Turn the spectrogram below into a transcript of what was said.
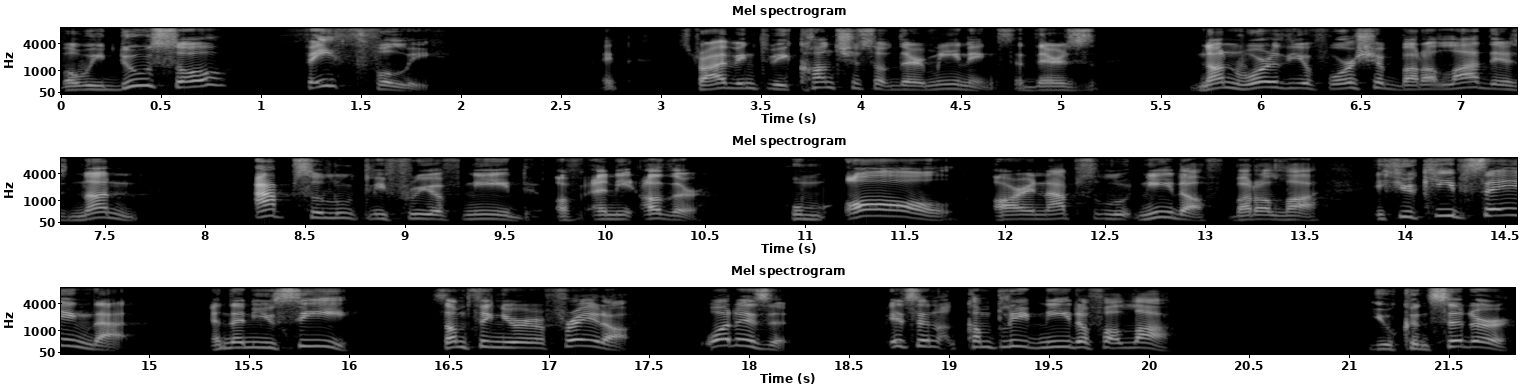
but we do so faithfully, right? striving to be conscious of their meanings. That there's none worthy of worship but Allah, there's none absolutely free of need of any other, whom all are in absolute need of but Allah. If you keep saying that, and then you see something you're afraid of, what is it? It's in complete need of Allah. You consider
